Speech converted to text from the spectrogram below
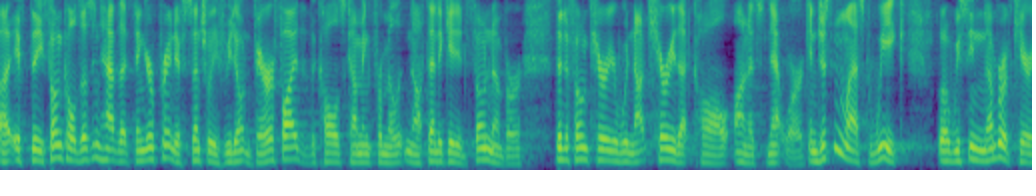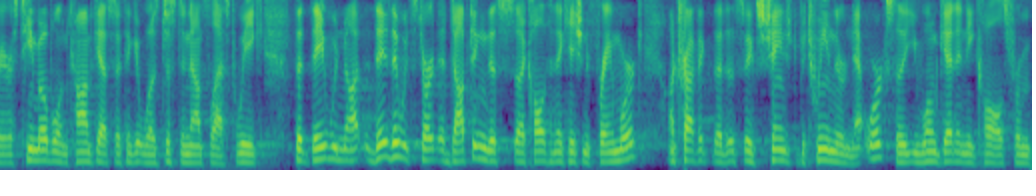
uh, if the phone call doesn't have that fingerprint, if essentially if we don't verify that the call is coming from an authenticated phone number, then a phone carrier would not carry that call on its network. And just in the last week, uh, we've seen a number of carriers, T-Mobile and Comcast, I think it was just announced last week, that they would not, they, they would start adopting this uh, call authentication framework on traffic that is exchanged between their networks so that you won't get any calls from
